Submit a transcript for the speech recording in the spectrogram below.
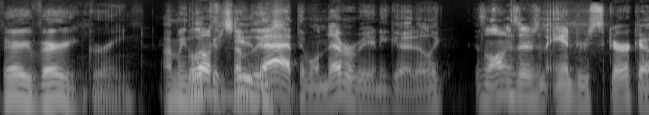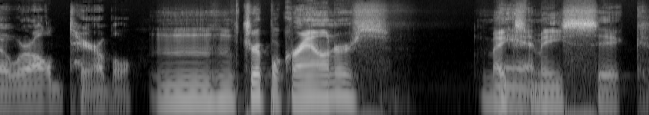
very, very green. I mean, well, look at some of these that, then we'll never be any good. Like as long as there's an Andrew Skurka, we're all terrible. mhm, triple crowners. Makes Man. me sick.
